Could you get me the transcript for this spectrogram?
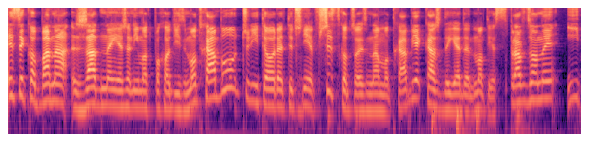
Ryzyko bana żadne, jeżeli mod pochodzi z ModHubu, czyli teoretycznie wszystko, co jest na ModHubie, każdy jeden mod jest sprawdzony i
